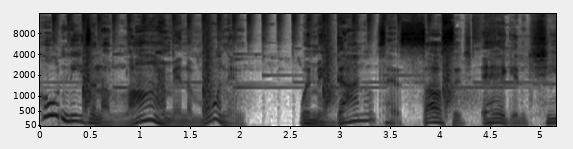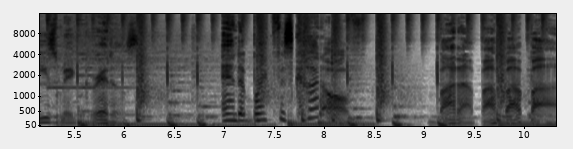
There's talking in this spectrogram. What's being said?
Who needs an alarm in the morning when McDonald's has sausage, egg, and cheese McGriddles and a breakfast cutoff? Ba da ba ba ba.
